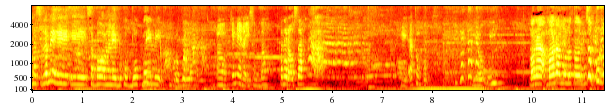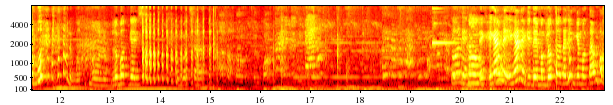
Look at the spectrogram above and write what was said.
mas lami eh, eh sabaw ang nay bukog-bukog. Dili, burgulo. Oh, kini na isog ba? Kanira usa. Eh, atong ko. Yaw eh. Mana mana mo luton sa lubot. Lubot. Oh, lubot. Lubot guys. Tubot sa Ikaw, Ing- Ingan ni, ingan ni gid magluto dagan kay magtampo.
